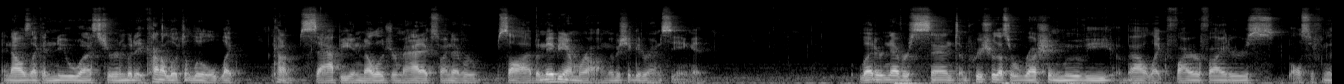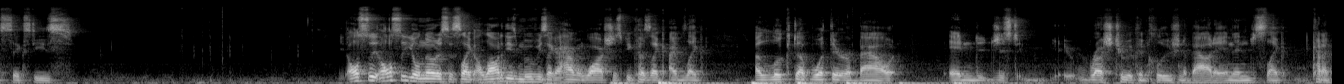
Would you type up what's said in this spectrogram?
And that was like a new Western, but it kind of looked a little like kind of sappy and melodramatic, so I never saw it. But maybe I'm wrong. Maybe I should get around to seeing it. Letter Never Sent. I'm pretty sure that's a Russian movie about like firefighters, also from the 60s. Also, also you'll notice it's like a lot of these movies like I haven't watched just because like I've like I looked up what they're about and just rushed to a conclusion about it and then just like kind of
